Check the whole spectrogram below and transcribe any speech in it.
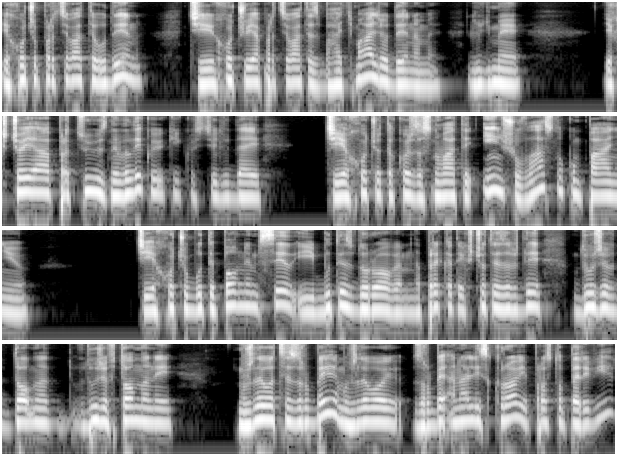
я хочу працювати один, чи хочу я працювати з багатьма людинами, людьми. Якщо я працюю з невеликою кількістю людей, чи я хочу також заснувати іншу власну компанію, чи я хочу бути повним сил і бути здоровим. Наприклад, якщо ти завжди дуже вдомлений, дуже втомлений, можливо, це зроби, можливо, зроби аналіз крові, просто перевір,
